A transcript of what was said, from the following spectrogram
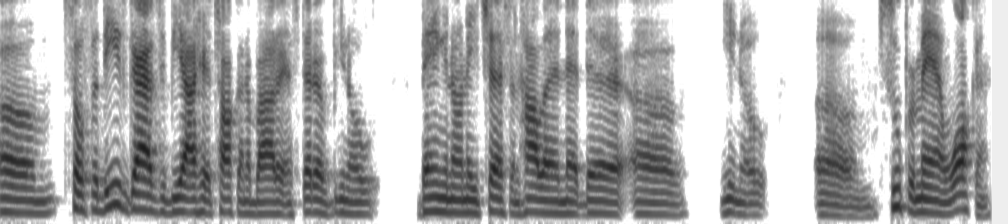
um, so for these guys to be out here talking about it instead of you know banging on their chest and hollering that they're uh, you know, um Superman walking.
